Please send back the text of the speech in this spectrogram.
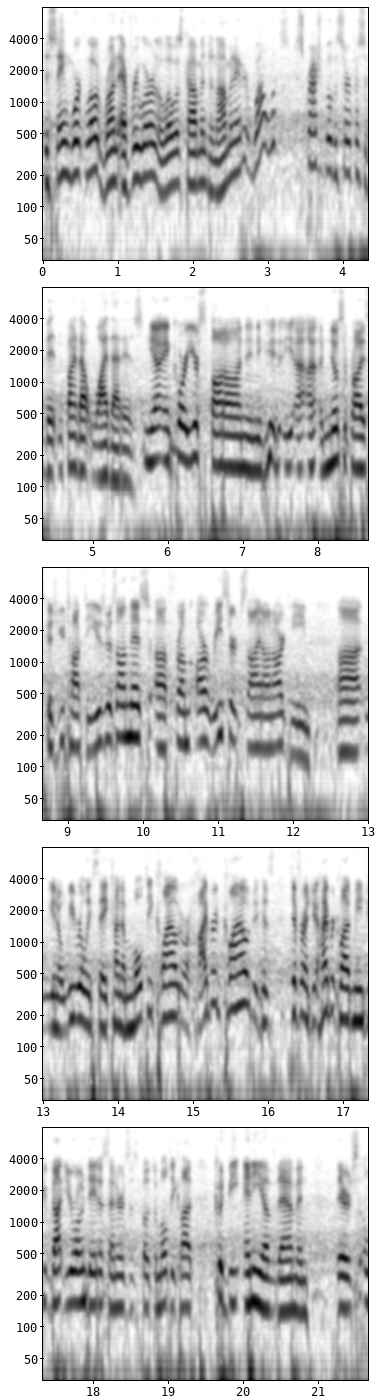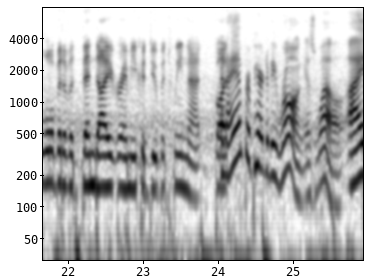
The same workload run everywhere, the lowest common denominator? Well, let's scratch below the surface a bit and find out why that is. Yeah, and Corey, you're spot on, and no surprise because you talk to users on this. Uh, from our research side on our team, uh, you know, we really say kind of multi-cloud or hybrid cloud because differentiate hybrid cloud means you've got your own data centers as opposed to multi-cloud could be any of them and there's a little bit of a Venn diagram you could do between that. But and I am prepared to be wrong as well. I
